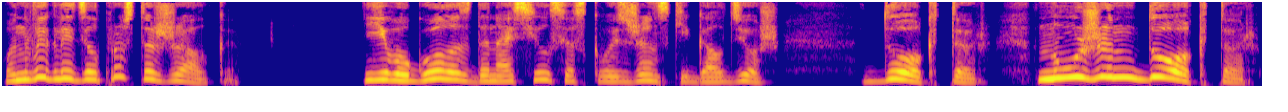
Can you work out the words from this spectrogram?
он выглядел просто жалко. Его голос доносился сквозь женский галдеж. «Доктор! Нужен доктор!»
